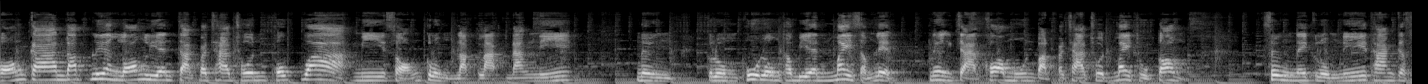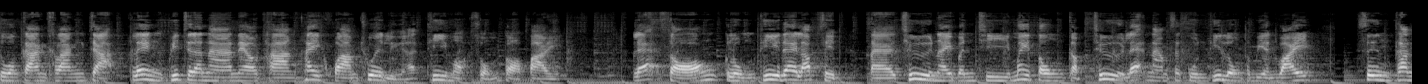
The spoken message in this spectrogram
ของการรับเรื่องร้องเรียนจากประชาชนพบว่ามี 2 กลุ่มหลักๆ ดังนี้ 1. กลุ่มผู้ลงทะเบียนไม่สำเร็จ เนื่องจากข้อมูลบัตรประชาชนไม่ถูกต้อง ซึ่งในกลุ่มนี้ทางกระทรวงการคลังจะเร่งพิจารณาแนวทางให้ความช่วยเหลือที่เหมาะสมต่อไป และ 2. กลุ่มที่ได้รับสิทธิ์ แต่ชื่อในบัญชีไม่ตรงกับชื่อและนามสกุลที่ลงทะเบียนไว้ ซึ่งท่าน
